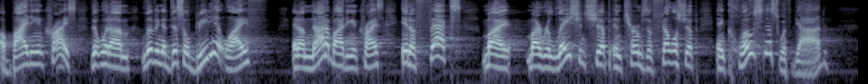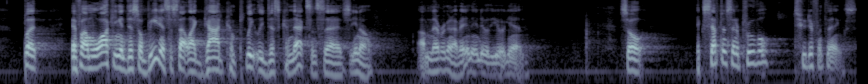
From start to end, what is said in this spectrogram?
abiding in Christ, that when I'm living a disobedient life and I'm not abiding in Christ, it affects my my relationship in terms of fellowship and closeness with God. But if I'm walking in disobedience, it's not like God completely disconnects and says, you know, I'm never going to have anything to do with you again. So, acceptance and approval, two different things.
